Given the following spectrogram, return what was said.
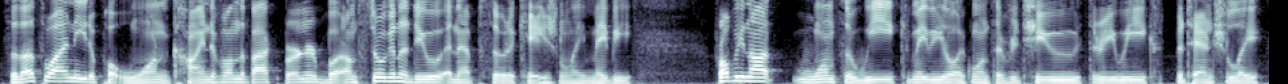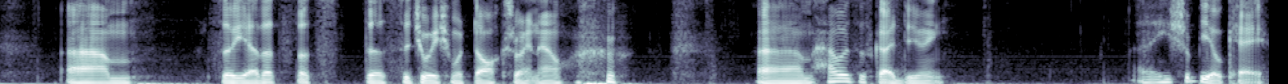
So that's why I need to put one kind of on the back burner, but I'm still going to do an episode occasionally, maybe probably not once a week, maybe like once every 2 3 weeks potentially. Um so yeah, that's that's the situation with DOX right now. um how is this guy doing? Uh, he should be okay.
